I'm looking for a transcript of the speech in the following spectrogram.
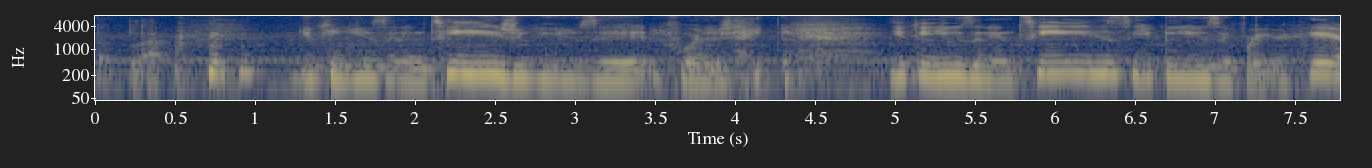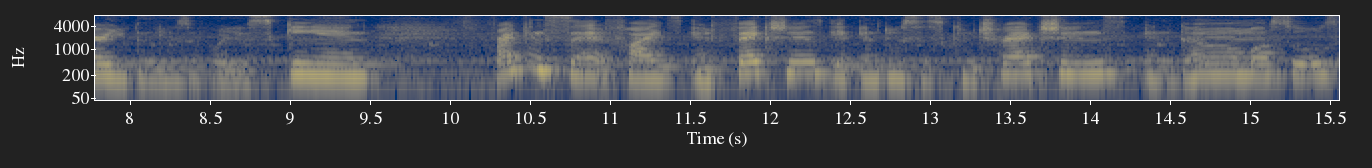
blah, blah. you can use it in teas. You can use it for your. You can use it in teas. You can use it for your hair. You can use it for your skin. Frankincense fights infections. It induces contractions in gum muscles,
